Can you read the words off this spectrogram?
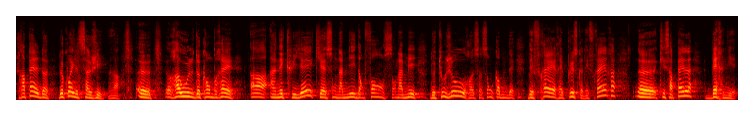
Je rappelle de, quoi il s'agit. Euh, Raoul de Cambrai a un écuyer qui est son ami d'enfance, son ami de toujours, ce sont comme des, frères et plus que des frères, euh, qui s'appelle Bernier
